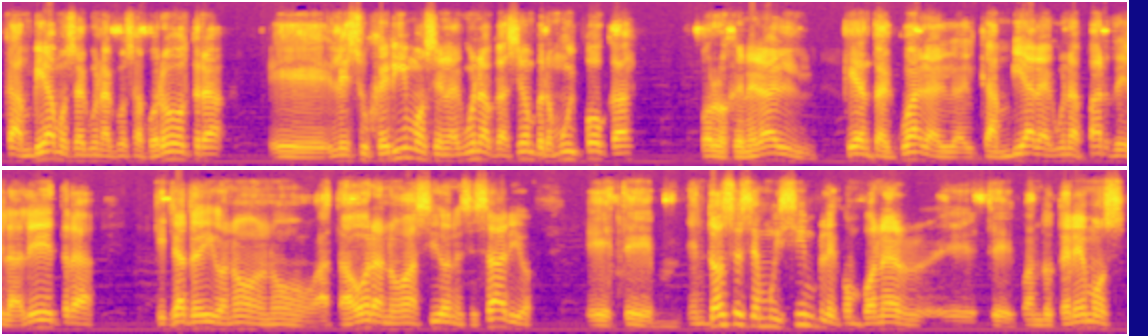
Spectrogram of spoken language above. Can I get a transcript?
cambiamos alguna cosa por otra, eh, le sugerimos en alguna ocasión, pero muy pocas, por lo general quedan tal cual al, al cambiar alguna parte de la letra, que ya te digo, no, no, hasta ahora no ha sido necesario. Este, entonces es muy simple componer este, cuando tenemos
